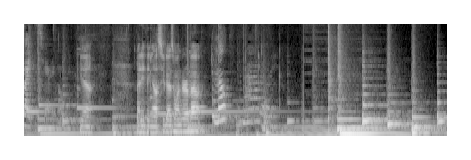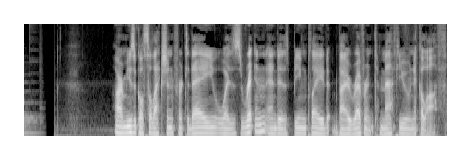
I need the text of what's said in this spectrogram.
right this very moment? Yeah. Anything else you guys wonder about? Nope. Not really. Our musical selection for today was written and is being played by Reverend Matthew Nikoloff.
